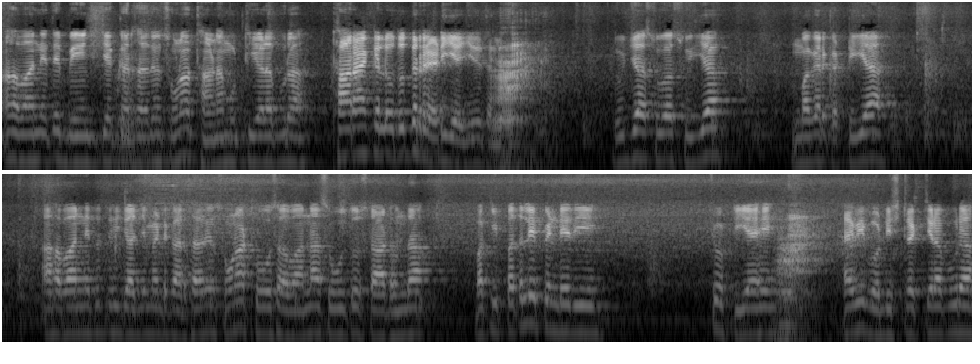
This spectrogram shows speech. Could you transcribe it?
ਆਹ ਹਵਾਨੇ ਤੇ ਬੇਂਚ ਚੈੱਕ ਕਰ ਸਕਦੇ ਹੋ, ਸੋਹਣਾ ਥਾਣਾ ਮੁੱਠੀ ਵਾਲਾ ਪੂਰਾ। 18 ਕਿਲੋ ਦੁੱਧ ਰੈਡੀ ਹੈ ਜੀ ਇਹਦੇ ਥੱਲੇ। ਦੂਜਾ ਸੂਆ ਸੂਈਆ ਮਗਰ ਕੱਟੀ ਆ। ਆ ਹਵਾਨੇ ਤੋਂ ਤੁਸੀਂ ਜੱਜਮੈਂਟ ਕਰ ਸਕਦੇ ਹੋ, ਸੋਹਣਾ ਠੋਸ ਹਵਾਨਾ ਸੂਲ ਤੋਂ ਸਟਾਰਟ ਹੁੰਦਾ। ਬਾਕੀ ਪਤਲੇ ਪਿੰਡੇ ਦੀ ਝੋਟੀ ਆ ਇਹ। ਹੈਵੀ ਬੋਡੀ ਸਟਰਕਚਰ ਆ ਪੂਰਾ।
